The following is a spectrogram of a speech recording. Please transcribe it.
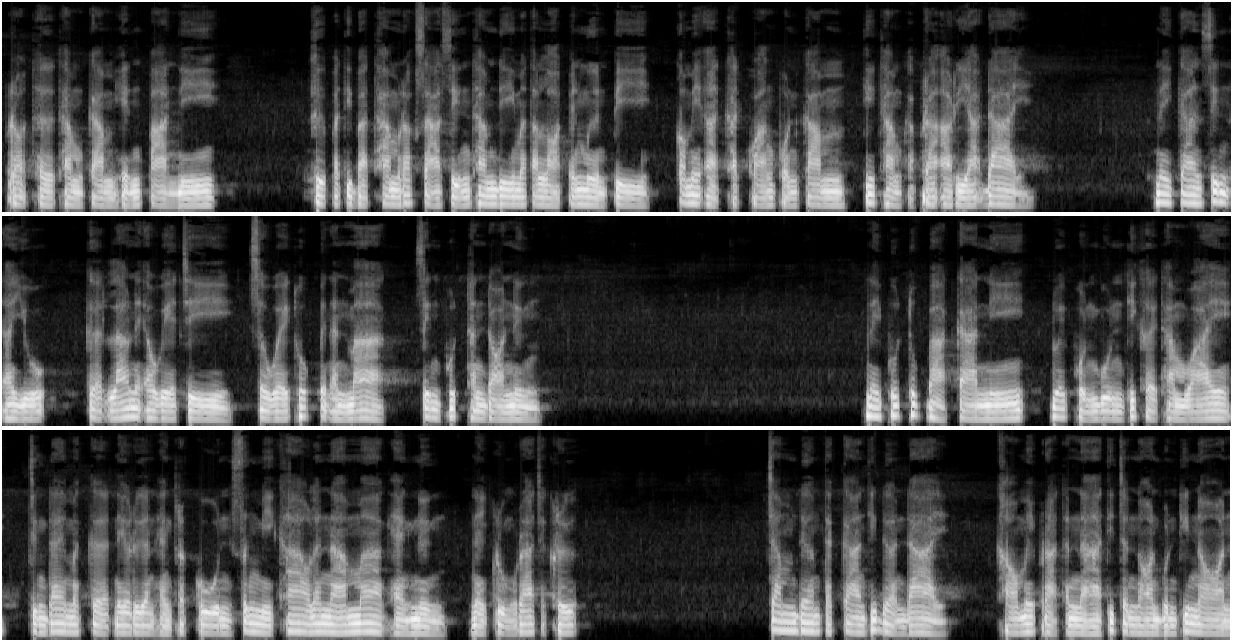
เพราะเธอทำกรรมเห็นป่านนี้ คือปฏิบัติธรรมรักษาศีลทำดีมาตลอดเป็นหมื่นปี ก็ไม่อาจขัดขวางผลกรรมที่ทำกับพระอริยะได้ ในการสิ้นอายุเกิดแล้วในอเวจีเสวยทุกข์เป็นอันมาก สิ้นพุทธันดรหนึ่ง ในพุทธทุกบาทการนี้ด้วยผลบุญที่เคยทำไว้ จึงได้มาเกิดในเรือนแห่งตระกูล ซึ่งมีข้าวและน้ำมากแห่งหนึ่งในกรุงราชครืจำเดิมแต่การที่เดินได้ เขาไม่ปรารถนาที่จะนอนบนที่นอน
